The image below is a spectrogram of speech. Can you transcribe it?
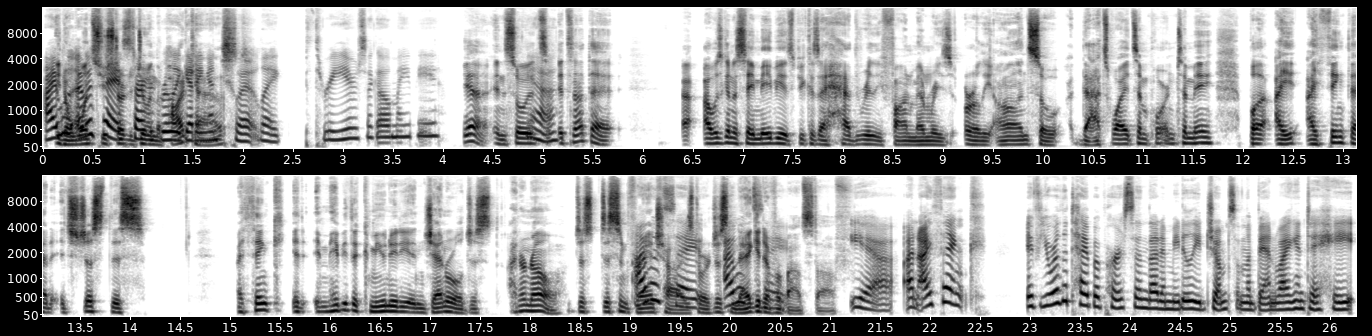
I You know, I once you say I started doing started the really getting into it like three years ago, maybe. Yeah, and so it's Yeah. it's not that I- I was gonna say maybe it's because I had really fond memories early on, so that's why it's important to me. But I I think that it's just this. I think it, it maybe the community in general just I don't know just disenfranchised say- or just negative say- about stuff. Yeah. And I think if you're the type of person that immediately jumps on the bandwagon to hate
